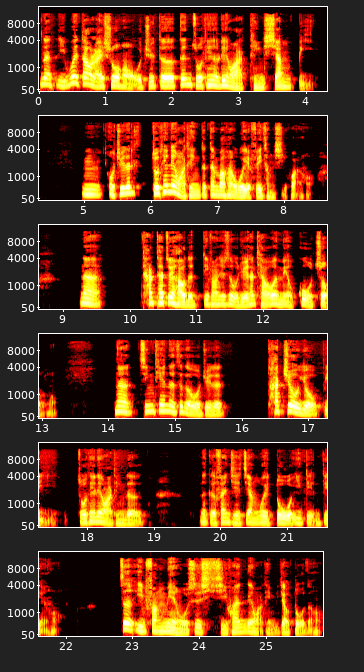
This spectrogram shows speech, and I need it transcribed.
那以味道来说哈，我觉得跟昨天的练瓦亭相比，嗯，我觉得昨天练瓦亭的蛋包饭我也非常喜欢哈。那它它最好的地方就是我觉得它调味没有过重哦。那今天的这个我觉得它就有比昨天练瓦亭的。那个番茄酱味多一点点哈，这一方面我是喜欢练瓦亭比较多的哈。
